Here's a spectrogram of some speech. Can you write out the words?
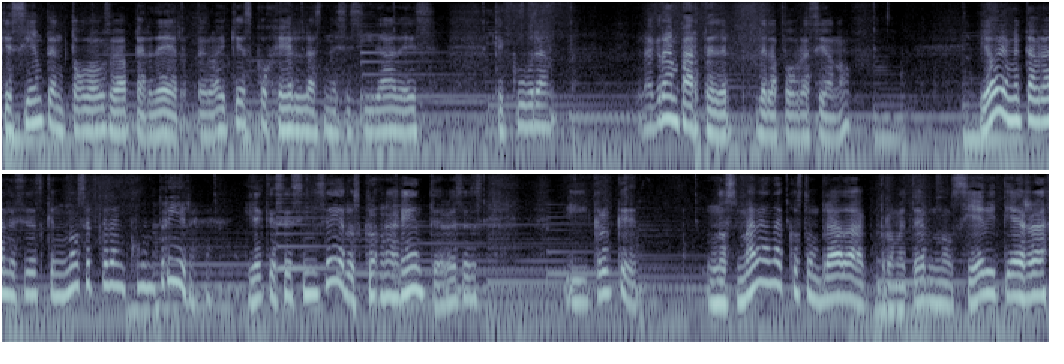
que siempre en todo se va a perder, pero hay que escoger las necesidades que cubran la gran parte de, la población, ¿no? Y obviamente habrá necesidades que no se puedan cumplir y hay que ser sinceros con la gente a veces y creo que nos han acostumbrado a prometernos cielo y tierra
